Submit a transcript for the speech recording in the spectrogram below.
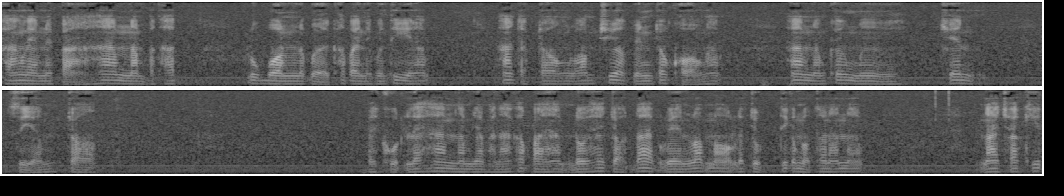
ค้างแรมในป่า ห้ามนำประทัด ลูกบอลระเบิดเข้าไปในพื้นที่นะครับ ห้ามจับจองล้อมเชือกเป็นเจ้าของนะครับ ห้ามนำเครื่องมือ เช่น เสียม จอบ ไปขุดและห้ามนำยานพาหนะเข้าไปครับ โดยให้จอดได้บริเวณรอบนอกและจุดที่กำหนดเท่านั้นนะครับ นายชาคิด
